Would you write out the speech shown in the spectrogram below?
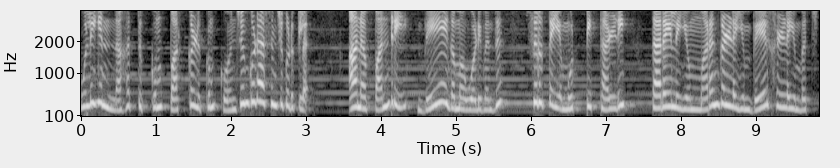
புலியின் நகத்துக்கும் பற்களுக்கும் கொஞ்சம் கூட அசைஞ்சு கொடுக்கல. ஆனா பன்றி வேகமா ஓடி வந்து சிறுத்தைய முட்டி தள்ளி தரையிலையும் மரங்கள்லையும் வேர்கள்லையும் வச்சு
